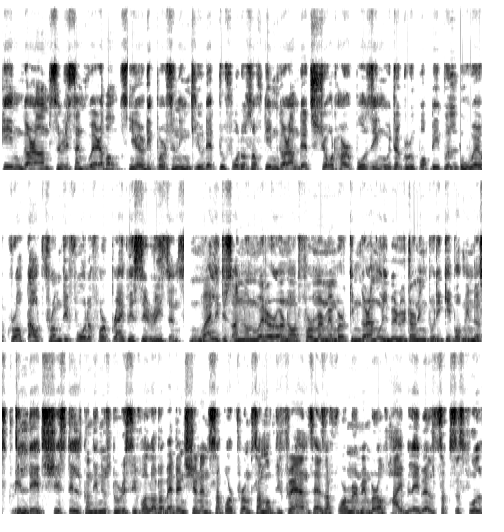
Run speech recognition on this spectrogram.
Kim Garam's recent whereabouts. Here the person included two photos of Kim Garam that showed her posing with a group of people who were cropped out from the photo for privacy reasons. While it is unknown whether or not former member Kim Garam will be returning to the K-pop industry, till date she still continues to receive a lot of attention and support from some of the fans as a former member of HYBE label successful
